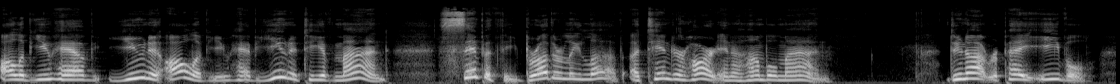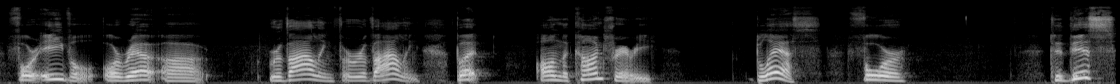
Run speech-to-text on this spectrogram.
all of you have uni- all of you have unity of mind, sympathy, brotherly love, a tender heart, and a humble mind. Do not repay evil for evil or re- uh, reviling for reviling, but on the contrary, bless, for to this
